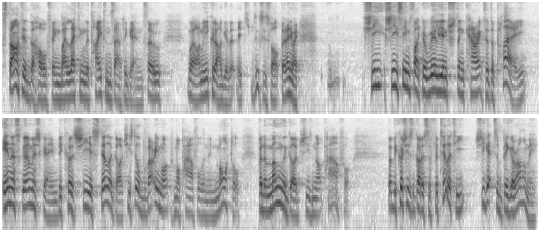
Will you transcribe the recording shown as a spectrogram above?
started the whole thing by letting the Titans out again. So, well, I mean, you could argue that it's Zeus's fault, but anyway, she, she seems like a really interesting character to play in a skirmish game because she is still a god. She's still very much more powerful than immortal, but among the gods, she's not powerful. But because she's the goddess of fertility, she gets a bigger army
